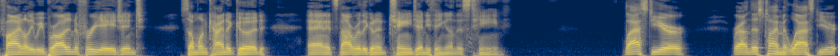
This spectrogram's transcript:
Finally, we brought in a free agent, someone kind of good, and it's not really going to change anything on this team." last year, around this time at last year,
